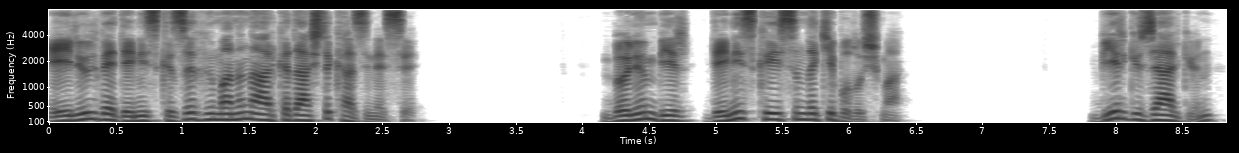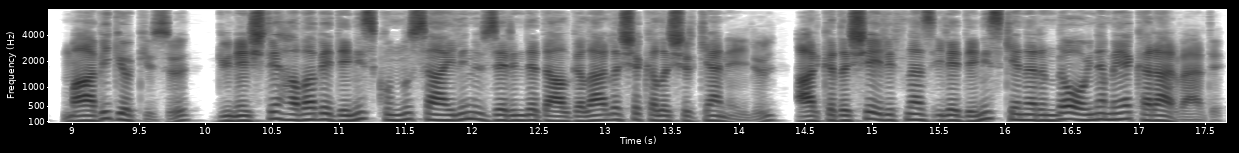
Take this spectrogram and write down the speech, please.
Eylül ve Deniz Kızı Hüma'nın Arkadaşlık Hazinesi Bölüm 1 Deniz Kıyısındaki Buluşma Bir güzel gün, mavi gökyüzü, güneşli hava ve deniz kumlu sahilin üzerinde dalgalarla şakalaşırken Eylül, arkadaşı Elifnaz ile deniz kenarında oynamaya karar verdi.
